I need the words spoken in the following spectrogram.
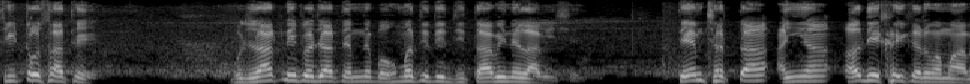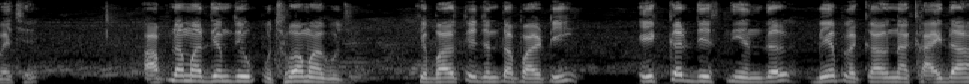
સીટો સાથે ગુજરાતની પ્રજા તેમને બહુમતીથી જીતાવીને લાવી છે. તેમ છતાં અહીંયા અદેખાઈ કરવામાં આવે છે. આપના માધ્યમથી હું પૂછવા માગું છું કે ભારતીય જનતા પાર્ટી એક જ દેશની અંદર બે પ્રકારના કાયદા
